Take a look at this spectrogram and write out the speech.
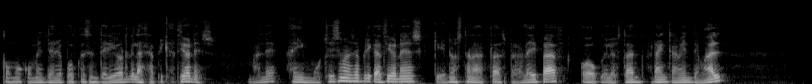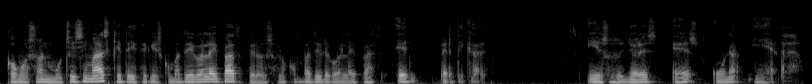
como comenté en el podcast anterior, de las aplicaciones, ¿vale? Hay muchísimas aplicaciones que no están adaptadas para el iPad o que lo están francamente mal, como son muchísimas que te dice que es compatible con el iPad, pero solo compatible con el iPad en vertical. Y eso, señores, es una mierda.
